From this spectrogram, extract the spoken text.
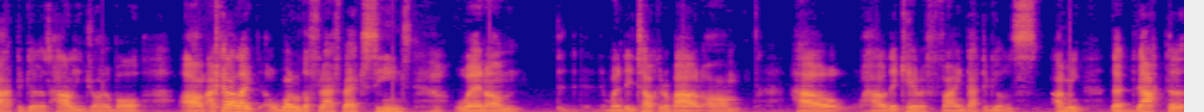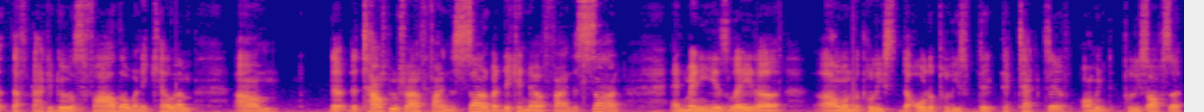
Doctor Good is highly enjoyable. Um, I kind of like one of the flashback scenes when um when they talking about um how how they came and find Doctor Gill's I mean the doctor the Doctor Gill's father when they kill him. Um, the, the townspeople trying to find the son, but they can never find the son. And many years later, uh, one of the police, the older police de- detective, I mean police officer,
